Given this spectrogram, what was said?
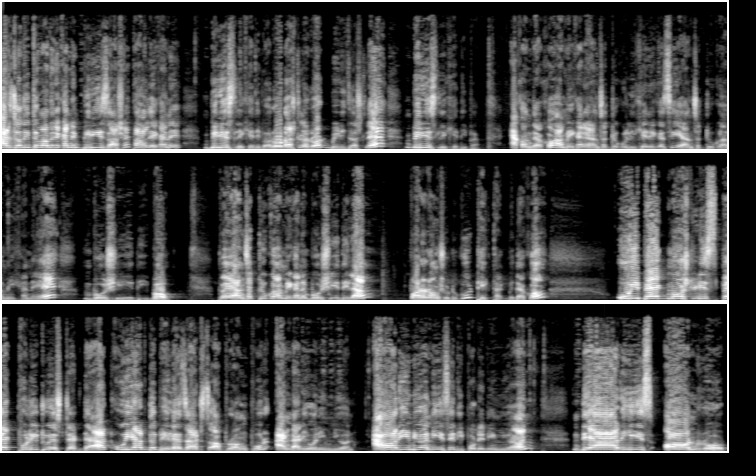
আর যদি তোমাদের এখানে ব্রিজ আসে, তাহলে এখানে ব্রিজ লিখে দিবা। রোড আসলে রোড ব্রিজ আসলে ব্রিজ লিখে দিবা। এখন দেখো, আমি এখানে অ্যান্সারটুকু লিখে রেখেছি অ্যান্সারটুকু আমি এখানে বসিয়ে দিব। তো এই অ্যান্সারটুকু আমি এখানে বসিয়ে দিলাম, পরের অংশটুকু ঠিক থাকবে। দেখো we beg most respectfully to state that we are the villagers of Rangpur under your union our union is a reputed union there is on road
